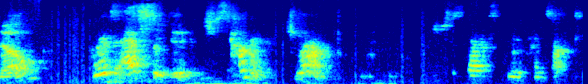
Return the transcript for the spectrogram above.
No. Where's Ashley, dude? She's coming. Come out. She's got to too. Supposed to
